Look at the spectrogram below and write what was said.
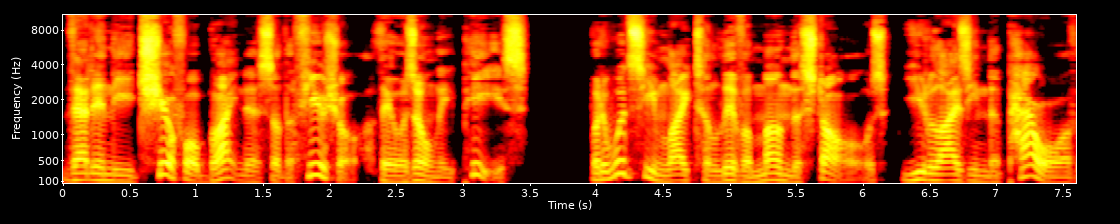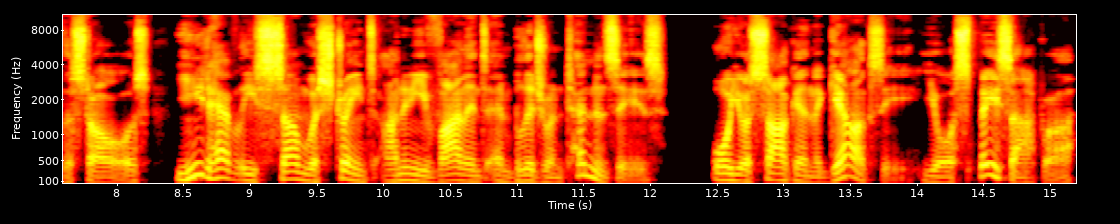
that in the cheerful brightness of the future there was only peace. But it would seem like to live among the stars, utilizing the power of the stars, you need to have at least some restraint on any violent and belligerent tendencies. Or your saga in the galaxy, your space opera,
